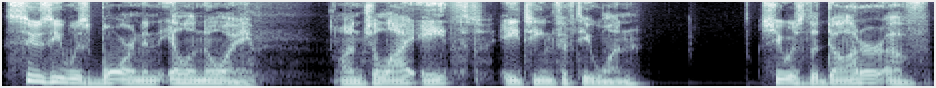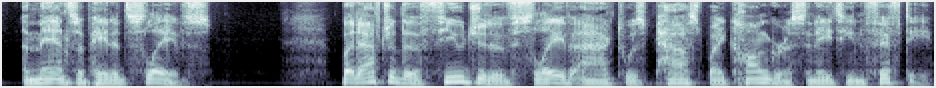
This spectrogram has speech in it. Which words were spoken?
Susie was born in Illinois on July 8, 1851. She was the daughter of emancipated slaves. But after the Fugitive Slave Act was passed by Congress in 1850,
